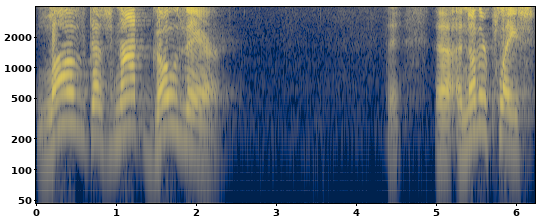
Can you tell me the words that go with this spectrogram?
love does not go there. Okay? Uh, another place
